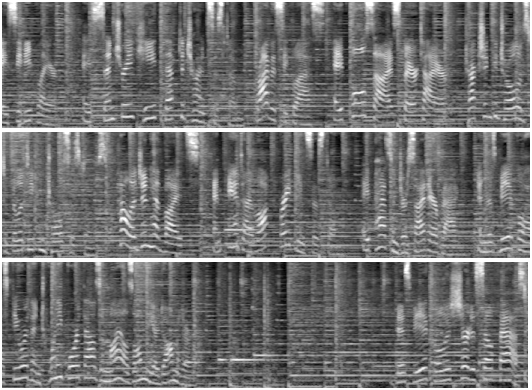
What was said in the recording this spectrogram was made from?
a CD player, a Sentry key theft deterrent system, privacy glass, a full-size spare tire, traction control and stability control systems, halogen headlights, an anti-lock braking system, a passenger side airbag, and this vehicle has fewer than 24,000 miles on the odometer. This vehicle is sure to sell fast.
